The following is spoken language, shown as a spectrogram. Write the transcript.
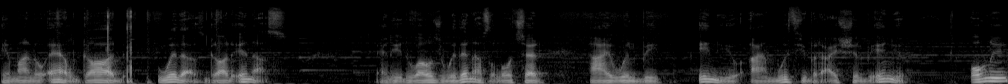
Emmanuel God with us God in us and he dwells within us the Lord said I will be in you. I am with you, but I shall be in you. Only,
